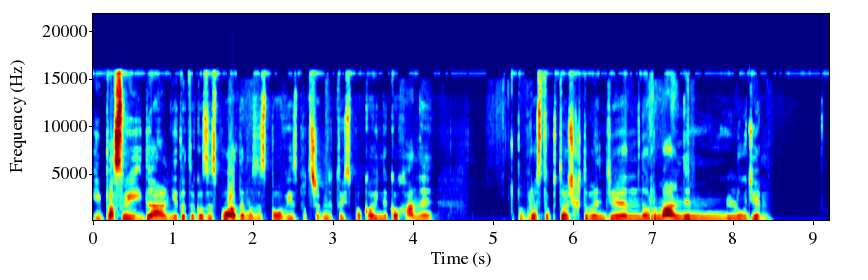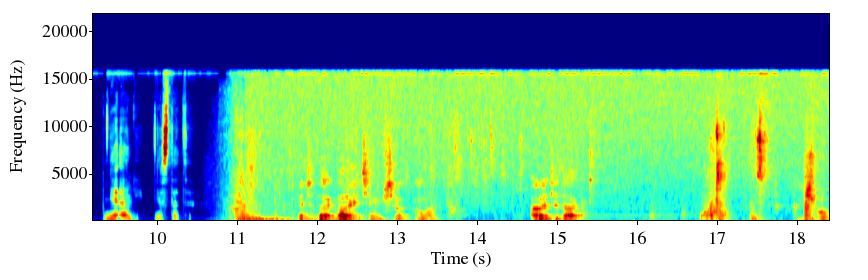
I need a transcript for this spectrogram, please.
I pasuje idealnie do tego zespołu, a temu zespołowi jest potrzebny ktoś spokojny, kochany. Po prostu ktoś, kto będzie normalnym ludziem. Nie Eli, niestety. Będzie tak, nalejcie mi w środku. A będzie tak. Krysiu?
